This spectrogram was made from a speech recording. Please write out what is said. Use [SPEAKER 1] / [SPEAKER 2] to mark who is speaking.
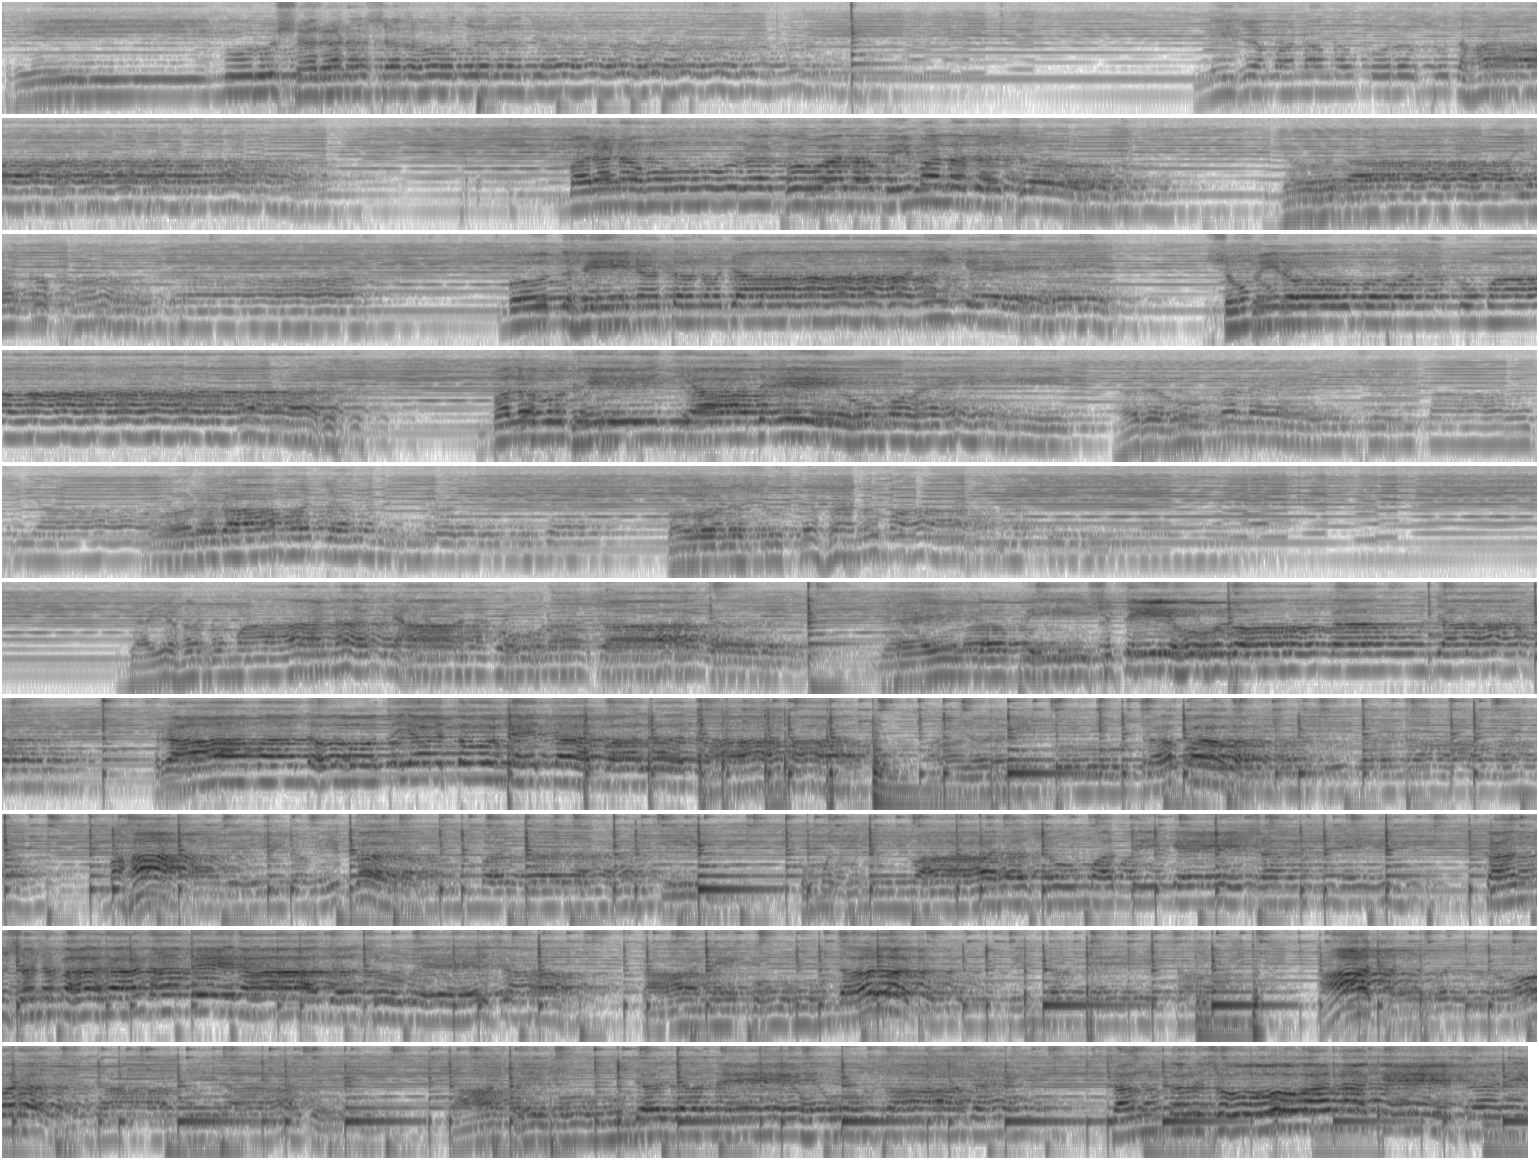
[SPEAKER 1] શ્રી ગુરુ શરણ સરોજ રજ નિજ મન મુકુર સુધા બરણ હું રઘુવર બિમલ જશો જોદાયક બુદ્ધિન તનુ જાની કે સુમિરો પવન કુમાર. બલ બુદ્ધિ વર રામચંદ્ર પવન સુત હનુમાન. જય હનુમાન જ્ઞાન ગુણ સાગર. જય કપીશ તે હો લોક ઉજાગર. રામ દોતય તો નેત બલ ધામા. અંજની પુત્ર ભરણ વિરાજ સુબેશા કાને કુંડળ હાથ ઓર ધજા વિરાજે કાંધે મુંજ જને હું સાજે. શંકર સોવન કેસરી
